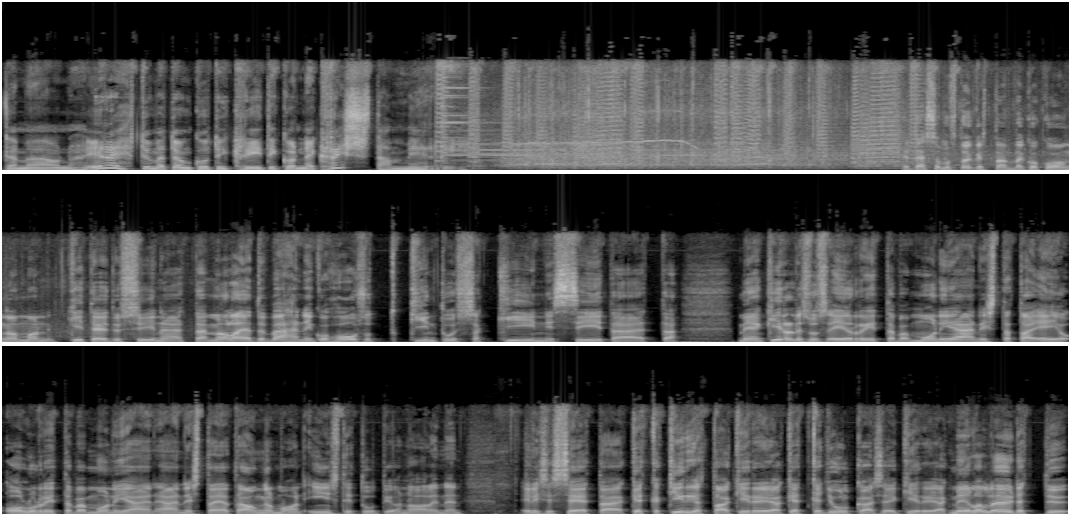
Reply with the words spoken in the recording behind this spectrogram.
Tämä on erehtymätön kotikriitikonne Krista Meri. Ja tässä on musta oikeastaan tämän koko ongelman kiteytys siinä, että me ollaan jääty vähän niin kuin housut kintuissa kiinni siitä, että meidän kirjallisuus ei ole riittävän moniäänistä tai ei ole ollut riittävän moniäänistä ja tämä ongelma on institutionaalinen. Eli siis se, että ketkä kirjoittaa kirjoja, ketkä julkaisee kirjoja. Meillä on löydetty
